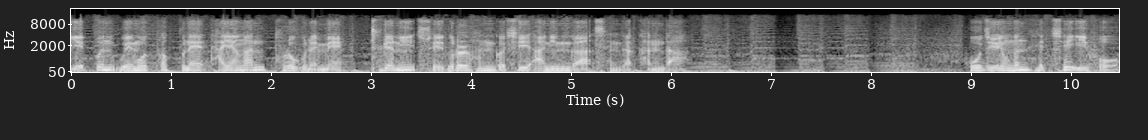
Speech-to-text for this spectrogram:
예쁜 외모 덕분에 다양한 프로그램에 출연이 쇄도를 한 것이 아닌가 생각한다. 고지용은 해체 이후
